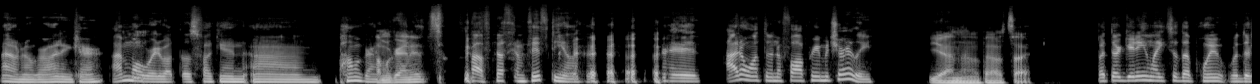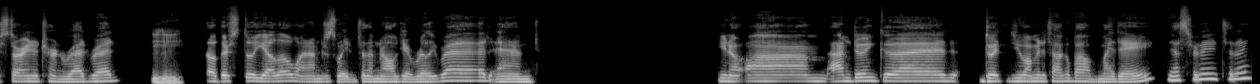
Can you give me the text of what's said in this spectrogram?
I don't know, girl. I didn't care. I'm more worried about those fucking um pomegranates. Pomegranates? Fucking fifty on it. I don't want them to fall prematurely. Yeah, no, the outside. But they're getting like to the point where they're starting to turn red, red. Mm-hmm. So they're still yellow, and I'm just waiting for them to all get really red. And you know, um, I'm doing good. Do, I, do you want me to talk about my day yesterday, today?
